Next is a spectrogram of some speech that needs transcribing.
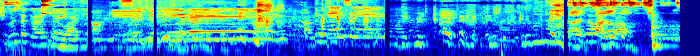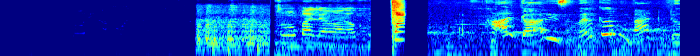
शुभ सकाळ सर्वांना झोप आल्या मला खूप hi guys welcome back to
